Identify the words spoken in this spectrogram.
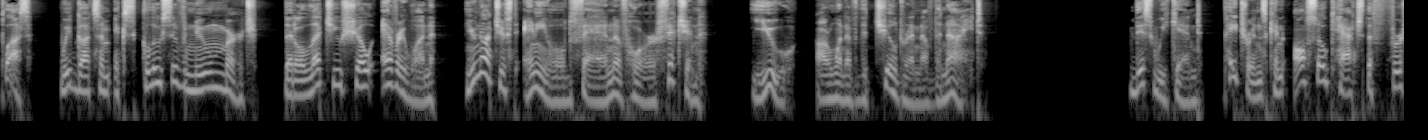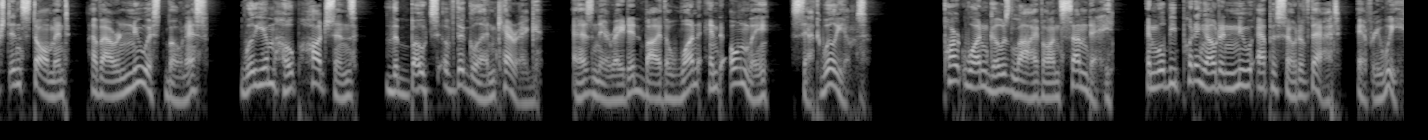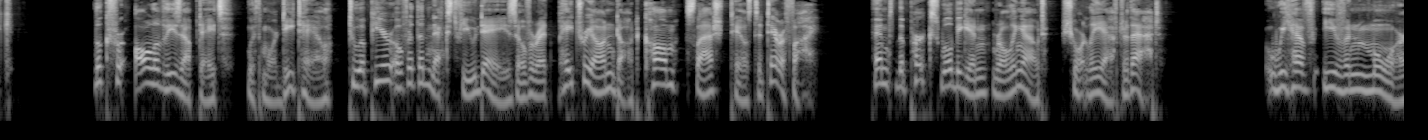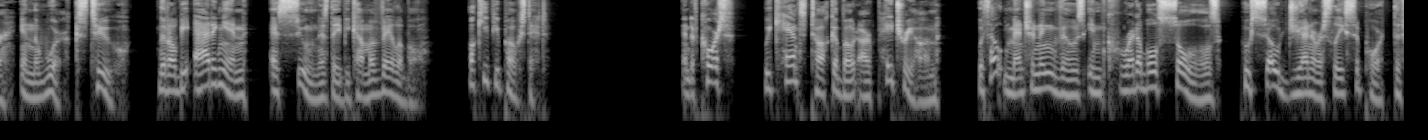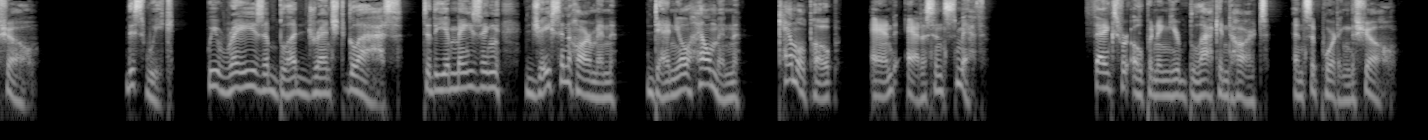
Plus, we've got some exclusive new merch that'll let you show everyone you're not just any old fan of horror fiction. You are one of the children of the night. This weekend, patrons can also catch the first installment of our newest bonus, William Hope Hodgson's The Boats of the Glen Carrig, as narrated by the one and only Seth Williams. Part 1 goes live on Sunday, and we'll be putting out a new episode of that every week. Look for all of these updates, with more detail, to appear over the next few days over at patreon.com slash tales to terrify. And the perks will begin rolling out shortly after that. We have even more in the works, too, that I'll be adding in as soon as they become available. I'll keep you posted. And of course, we can't talk about our Patreon without mentioning those incredible souls who so generously support the show. This week, we raise a blood drenched glass to the amazing Jason Harmon, Daniel Hellman, Camel Pope, and Addison Smith. Thanks for opening your blackened hearts and supporting the show.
